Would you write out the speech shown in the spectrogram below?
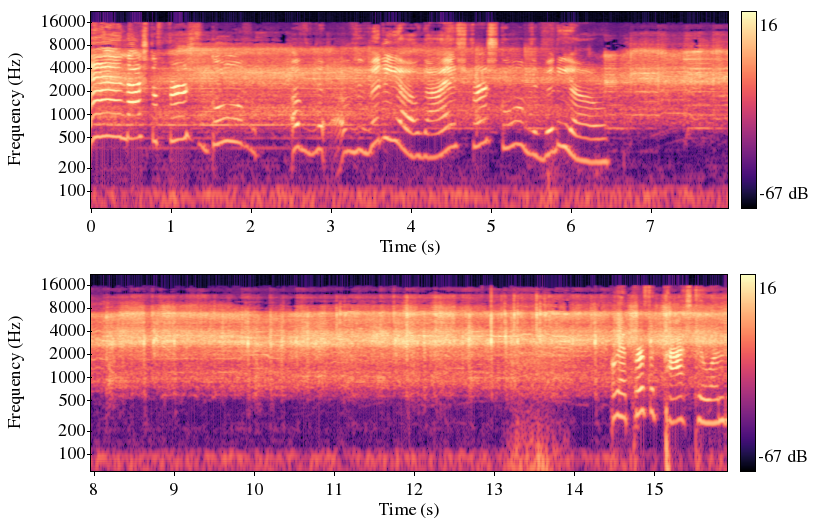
and that's the first goal of the of the video, guys. First goal of the video. Okay, perfect pass to him.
